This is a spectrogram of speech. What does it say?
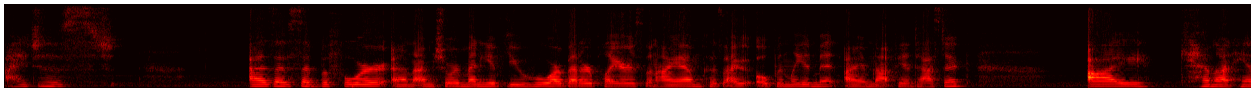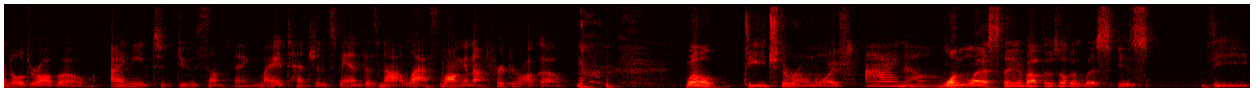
I just, as I've said before, and I'm sure many of you who are better players than I am, because I openly admit I am not fantastic, I cannot handle Draw-Go. I need to do something. My attention span does not last long enough for Draw-Go. Well, to each their own, wife. I know. One last thing about those other lists is the,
